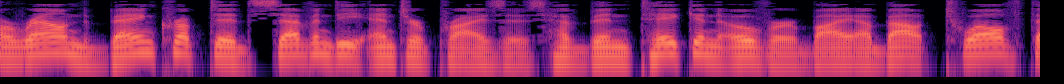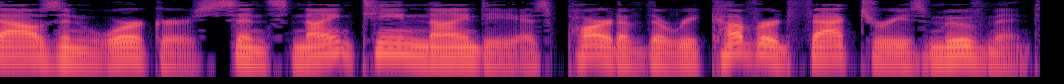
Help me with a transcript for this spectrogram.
Around bankrupted 70 enterprises have been taken over by about 12,000 workers since 1990 as part of the Recovered Factories movement,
